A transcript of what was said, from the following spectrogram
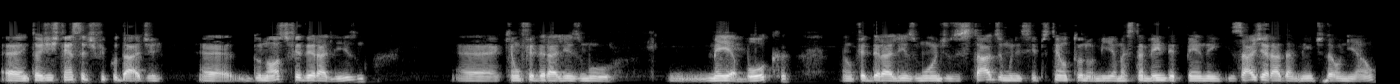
É, então a gente tem essa dificuldade é, do nosso federalismo, é, que é um federalismo meia boca, é um federalismo onde os estados e municípios têm autonomia, mas também dependem exageradamente da União.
